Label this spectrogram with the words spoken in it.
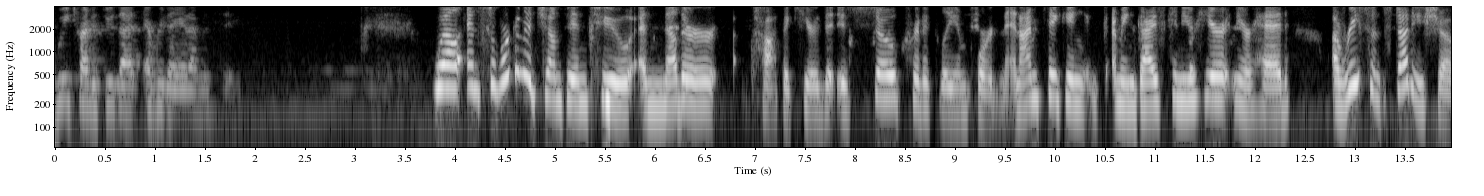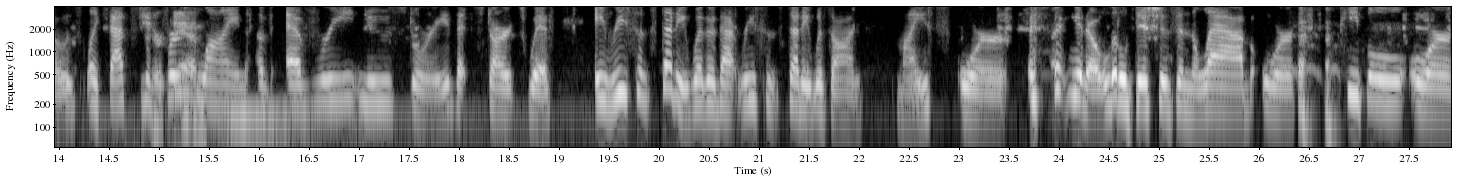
we try to do that every day at M&C. Well, and so we're going to jump into another topic here that is so critically important. And I'm thinking, I mean, guys, can you hear it in your head? A recent study shows like that's the sure first can. line of every news story that starts with a recent study, whether that recent study was on mice or, you know, little dishes in the lab or people or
